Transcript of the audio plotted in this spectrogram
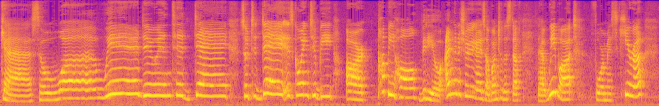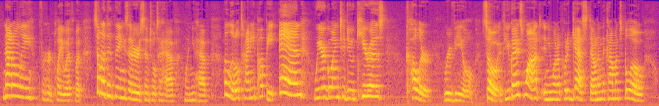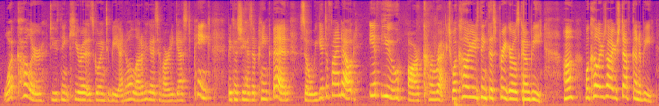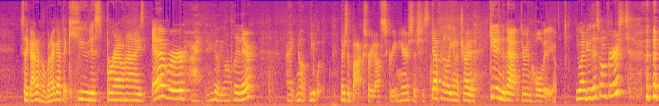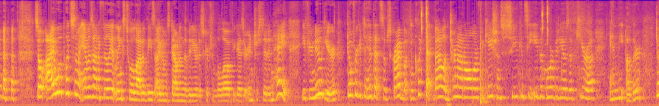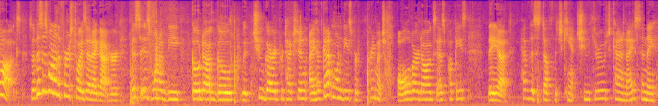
Guess what we're doing today? So today is going to be our puppy haul video. I'm going to show you guys a bunch of the stuff that we bought for Miss Kira. Not only for her to play with, but some of the things that are essential to have when you have a little tiny puppy. And we are going to do Kira's color reveal. So if you guys want and you want to put a guess down in the comments below, what color do you think Kira is going to be? I know a lot of you guys have already guessed pink because she has a pink bed, so we get to find out if you are correct. What color do you think this pretty girl is going to be? Huh? What color is all your stuff going to be? He's like, I don't know, but I got the cutest brown eyes ever. All right, there you go. You want to play there? All right, no, you, there's a box right off screen here, so she's definitely going to try to get into that during the whole video. You want to do this one first? so I will put some Amazon affiliate links to a lot of these items down in the video description below if you guys are interested. And hey, if you're new here, don't forget to hit that subscribe button, click that bell, and turn on all notifications so you can see even more videos of Kira and the other dogs. So this is one of the first toys that I got her. This is one of the Go Dog Go with Chew Guard protection. I have gotten one of these for pretty much all of our dogs as puppies. They uh, have this stuff that you can't chew through, which is kind of nice, and they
